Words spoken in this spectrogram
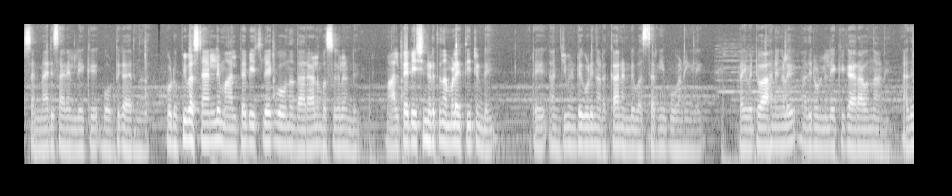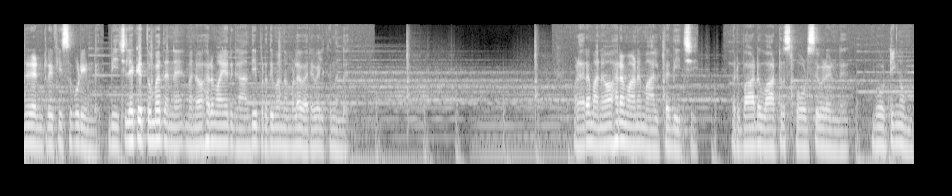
സെന്റ് മാരീസ് ഐലൻഡിലേക്ക് ബോട്ട് കയറുന്നത്. ഉടുപ്പി ബസ് സ്റ്റാൻഡിൽ മാൽപ്പ ബീച്ചിലേക്ക് പോകുന്ന ധാരാളം ബസ്സുകളുണ്ട്. മാൽപ്പ ബീച്ചിന്റെ അടുത്ത് നമ്മൾ എത്തിയിട്ടുണ്ട്. ഒരു അഞ്ച് മിനിറ്റ് കൂടി നടക്കാനുണ്ട് ബസ് ഇറങ്ങി പോവുകയാണെങ്കിൽ പ്രൈവറ്റ് വാഹനങ്ങൾ അതിനുള്ളിലേക്ക് കയറാവുന്നതാണ്. അതിനൊരു എൻട്രി ഫീസ് കൂടി ഉണ്ട്. ബീച്ചിലേക്ക് എത്തുമ്പോൾ തന്നെ മനോഹരമായ ഒരു ഗാന്ധി പ്രതിമ നമ്മളെ വരവേൽക്കുന്നുണ്ട്. വളരെ മനോഹരമാണ് മാൽപ്പ ബീച്ച്. ഒരുപാട് വാട്ടർ സ്പോർട്സ് ഇവിടെ ഉണ്ട്. ബോട്ടിങ്ങും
